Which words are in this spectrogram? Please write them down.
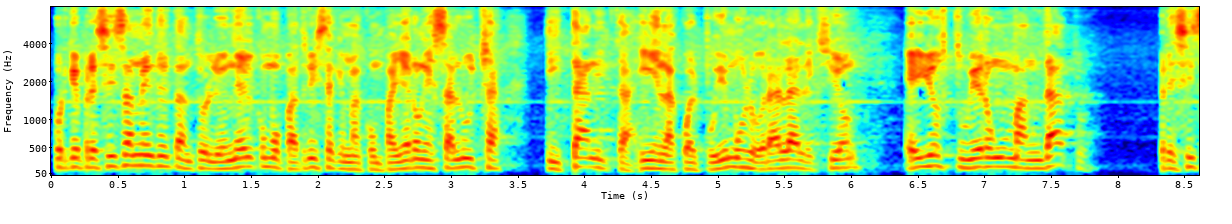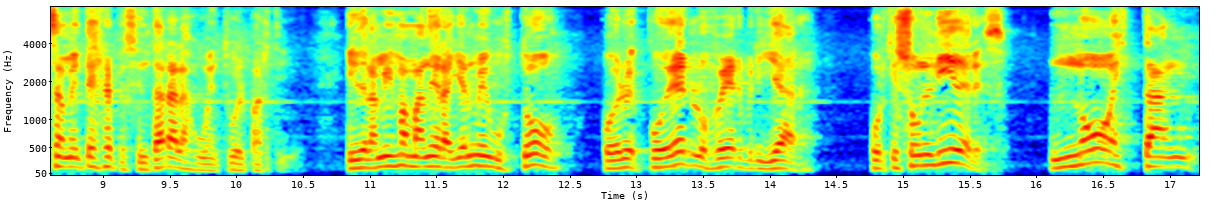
porque precisamente tanto Leonel como Patricia, que me acompañaron en esa lucha titánica y en la cual pudimos lograr la elección, ellos tuvieron un mandato, precisamente es representar a la juventud del partido. Y de la misma manera, ayer me gustó poderlos ver brillar, porque son líderes, no están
